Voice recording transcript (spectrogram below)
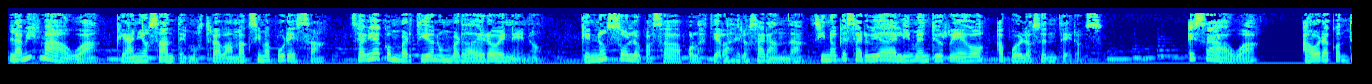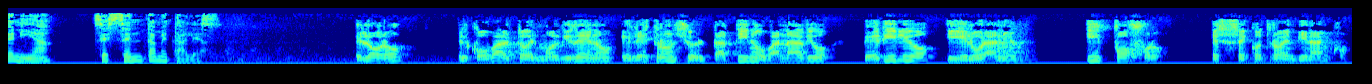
La misma agua, que años antes mostraba máxima pureza, se había convertido en un verdadero veneno, que no solo pasaba por las tierras de los Aranda, sino que servía de alimento y riego a pueblos enteros. Esa agua ahora contenía 60 metales. El oro, el cobalto, el molibdeno, el estroncio, el platino, vanadio, berilio y el uranio. Y fósforo. Eso se encontró en Dinanco.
